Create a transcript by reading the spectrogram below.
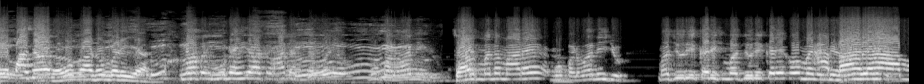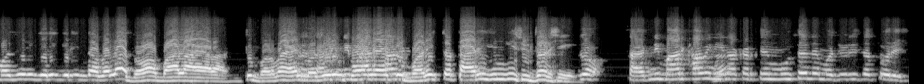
એ પાછળ. ઘણું કાઠું પડી ગયા. ના ભાઈ હું નહીં જાતો. આ હું ભણવાની છું. સાહેબ મને મારે હું ભણવાની છું. મજૂરી કરીશ મજૂરી કરે કહો મને. મજૂરી કરી કરી તો ભલા ધોવા બાલ આયા તું ભણવા મજૂરી તું ભણીશ તો તારી જિંદગી સુધરશે. જો સાહેબની માર ખાવી ને એના કરતા હું છે ને મજૂરી જતો રહીશ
